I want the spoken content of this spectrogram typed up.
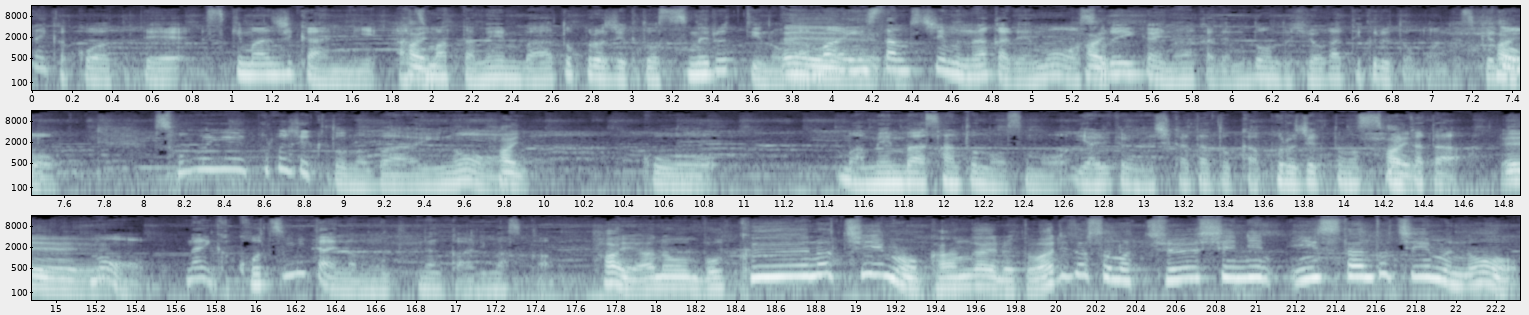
何かこうやって隙間時間に集まったメンバーとプロジェクトを進めるっていうのが、ええ。まあ、インスタントチームの中でも、はい。それ以外の中でもどんどん広がってくると思うんですけど、はい。そういうプロジェクトの場合の、はい。こうまあ、メンバーさんとのそのやり取りの仕方とかプロジェクトの進め方ええの何かコツみたいなものって何かありますか、はい、あの僕のチームを考えると割とその中心にインスタントチームの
